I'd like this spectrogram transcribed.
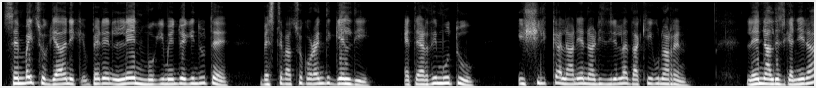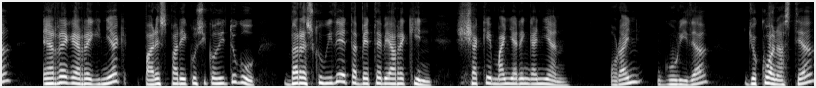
zenbaitzuk jadanik beren lehen mugimendu egin dute, beste batzuk oraindik geldi, eta erdi mutu, isilka lanean ari direla dakigun arren. Lehen aldiz gainera, errege erreginak parez pare ikusiko ditugu, berreskubide eta bete beharrekin, xake mainaren gainean, orain guri da, jokoan astea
